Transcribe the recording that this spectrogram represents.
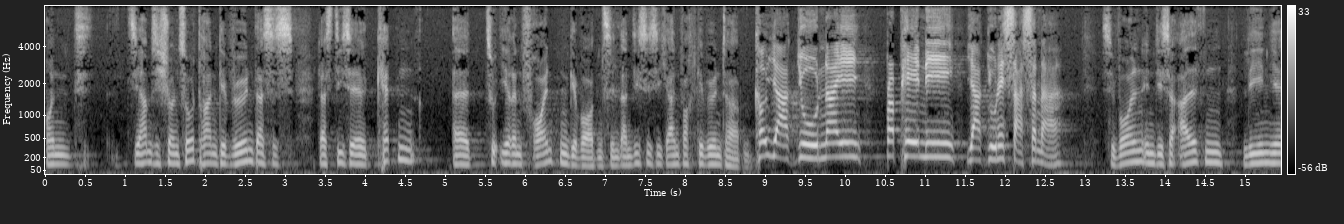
Und sie haben sich schon so daran gewöhnt, dass, es, dass diese Ketten äh, zu ihren Freunden geworden sind, an die sie sich einfach gewöhnt haben. เขาอยากอยู่ในประเพณีอยากอยู่ในศาสนา Sie wollen in dieser alten Linie,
